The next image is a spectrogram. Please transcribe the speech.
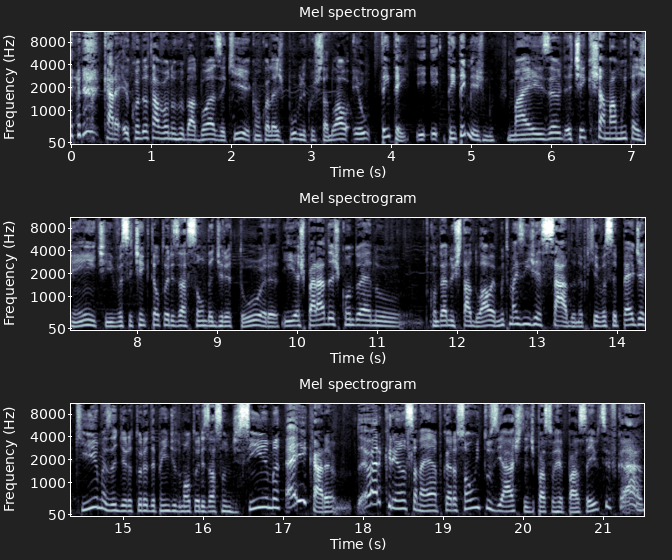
cara, eu, quando eu tava no Rio Barbosa aqui, com o colégio público estadual, eu tentei. E, e tentei mesmo. Mas eu, eu, tinha que chamar muita gente, e você tinha que ter autorização da diretora. E as paradas, quando é no, quando é no estadual, é muito mais engessado, né? Porque você pede aqui, mas a diretora depende de uma autorização de cima. Aí, cara, eu era criança na época, era só um entusiasta de passo-repasso. Aí você fica, ah,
